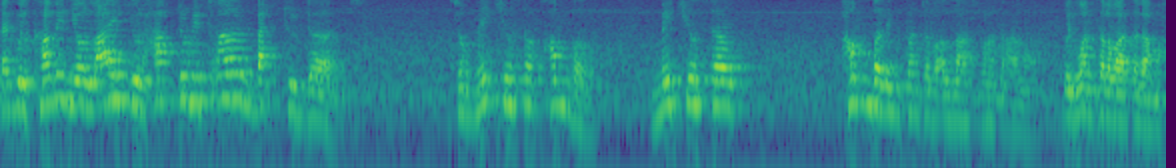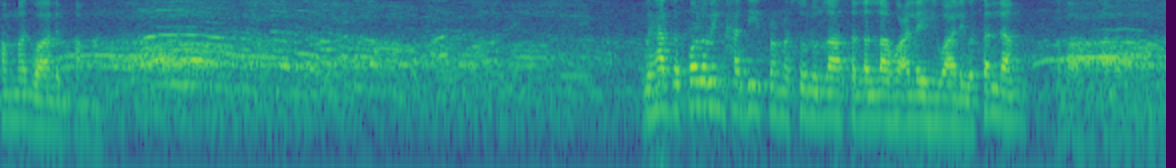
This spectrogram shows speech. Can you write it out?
that will come in your life, you'll have to return back to dirt. So make yourself humble. Make yourself humble in front of Allah subhanahu wa ta'ala. With one salawat ali Muhammad wa ala Muhammad. We have the following hadith from Rasulullah sallallahu alayhi wa alihi wa sallam. Allahumma salli ala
